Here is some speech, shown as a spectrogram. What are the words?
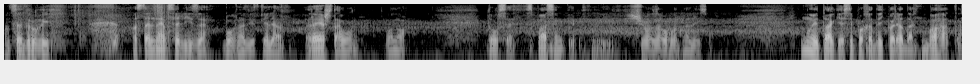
оце другий. Остальне все лізе, Бог на звідкиля. Решта вон, воно. То все з пасинки і що завгодно лізе. Ну і так, якщо походити по рядах, багато.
